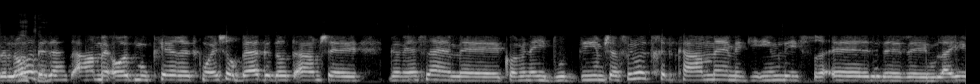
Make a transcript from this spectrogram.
זה לא okay. אוקיי. אגדת עם מאוד מוכרת, כמו יש הרבה אגדות עם שגם יש להם uh, כל מיני עיבודים, שאפילו את חלקם uh, מגיעים לישראל, uh, ואולי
